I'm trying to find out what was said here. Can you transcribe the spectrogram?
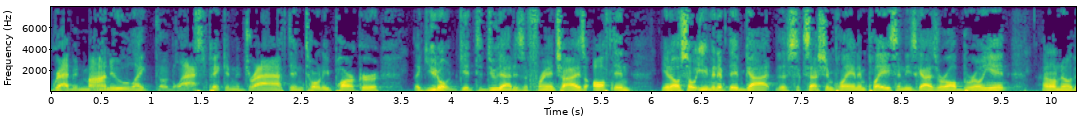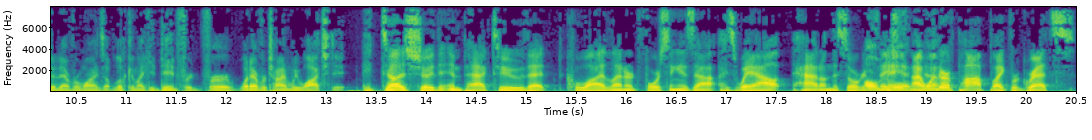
grabbing Manu like the last pick in the draft and Tony Parker. Like you don't get to do that as a franchise often, you know. So even if they've got the succession plan in place and these guys are all brilliant, I don't know that it ever winds up looking like it did for for whatever time we watched it. It does show you the impact too that Kawhi Leonard forcing his out his way out had on this oh, organization. man, I yeah. wonder if Pop like regrets.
